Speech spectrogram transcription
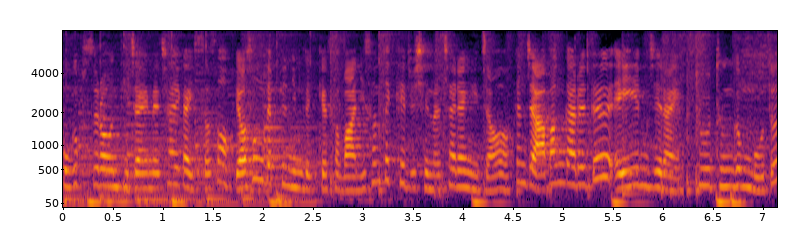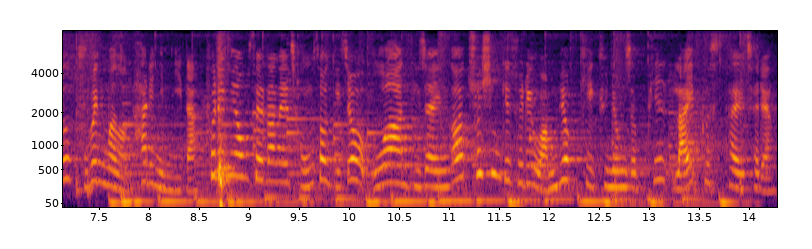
고급스러운 디자인의 차이가 있어서 여성 대표님들께서 많이 선택해주시는 차량이죠. 현재 아방가르드 AMG 라인 두 등급 모두 900만원 할인입니다. 프리미엄 세단의 정석이죠. 우아한 디자인과 최신 기술이 완벽히 균형 잡힌 라이프 스타일 차량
